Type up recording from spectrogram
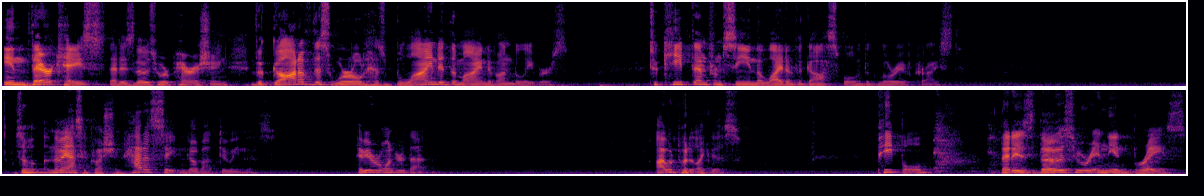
In their case, that is, those who are perishing, the God of this world has blinded the mind of unbelievers to keep them from seeing the light of the gospel and the glory of Christ. So let me ask a question. How does Satan go about doing this? Have you ever wondered that? I would put it like this People, that is, those who are in the embrace,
